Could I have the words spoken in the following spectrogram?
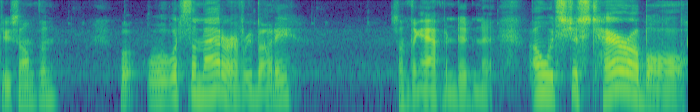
do something? What, what's the matter, everybody? Something happened, didn't it? Oh, it's just terrible.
